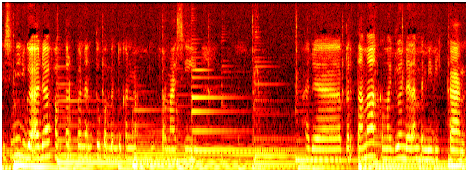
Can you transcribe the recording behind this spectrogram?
Di sini juga ada faktor penentu pembentukan informasi. Ada pertama kemajuan dalam pendidikan.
